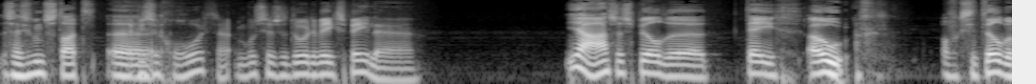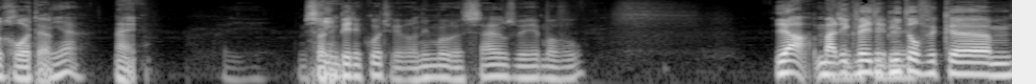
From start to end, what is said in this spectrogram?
seizoenstart. eh, Heb je ze gehoord? Nou, Moesten ze door de week spelen? Ja, ze speelden tegen... Oh, of ik Sint-Tilburg gehoord heb. Ja. Nee. Misschien Sorry. binnenkort weer, want nu morgen staan ons weer helemaal vol. Ja, maar Dus ik weet ook niet of ik... ehm,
